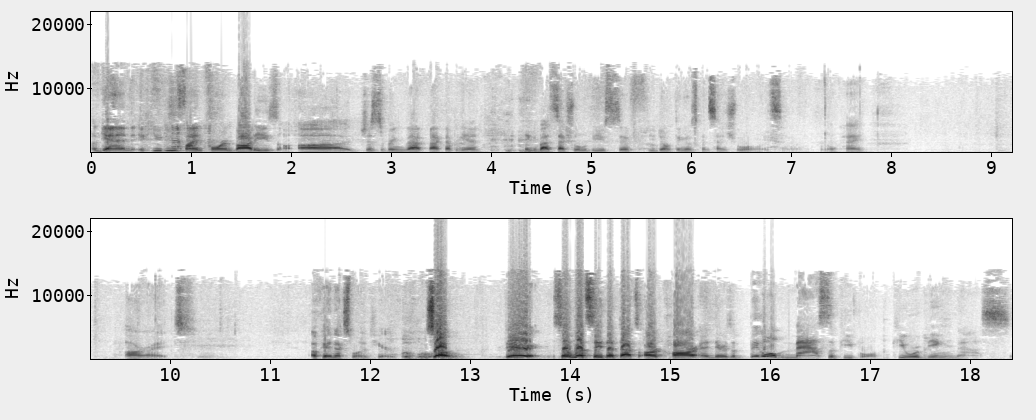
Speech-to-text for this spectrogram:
Again, if you do find foreign bodies, uh, just to bring that back up again, think about sexual abuse if you don't think it was consensual. Okay? All right. Okay, next one here. So, there. So let's say that that's our car, and there's a big old mass of people. Keyword being mass.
